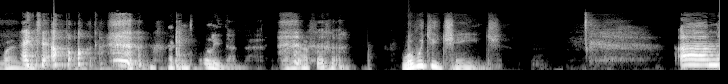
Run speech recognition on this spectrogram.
Why I know. I can totally done that. What, what would you change? Um,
